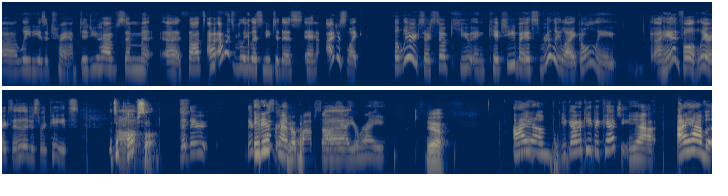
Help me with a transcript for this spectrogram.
uh, lady is a tramp. Did you have some uh, thoughts? I-, I was really listening to this, and I just like the lyrics are so cute and kitschy, but it's really like only a handful of lyrics, and then it just repeats. It's a pop Um, song. But they're they're It is clever. kind of a pop song. Uh, yeah, you're right. Yeah. I Yeah. um You gotta keep it catchy. Yeah. I have a,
